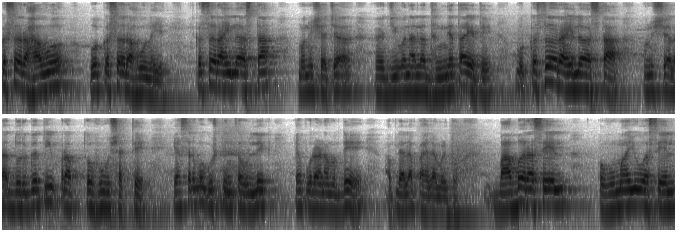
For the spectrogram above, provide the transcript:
कसं राहावं व कसं राहू नये. कसं राहिलं असता मनुष्याच्या जीवनाला धन्यता येते व कसं राहिलं असता मनुष्याला दुर्गती प्राप्त होऊ शकते. या सर्व गोष्टींचा उल्लेख या पुराणामध्ये आपल्याला पाहायला मिळतो. बाबर असेल हुमायू असेल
